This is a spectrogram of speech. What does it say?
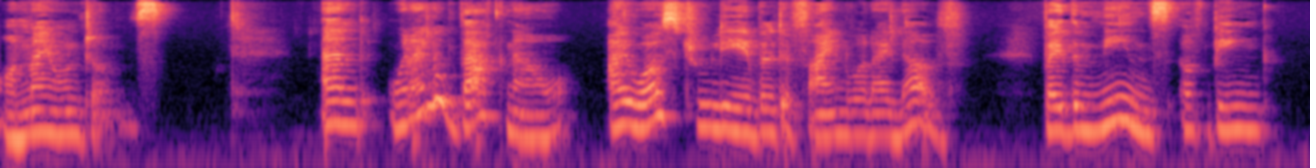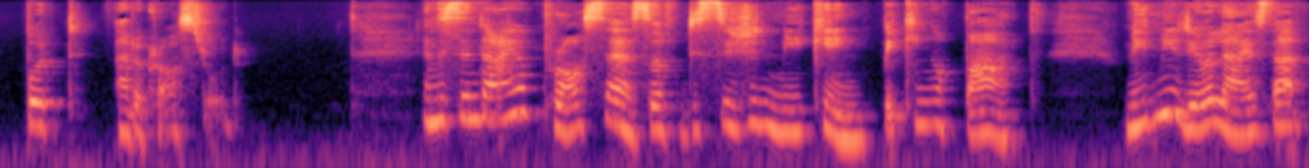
on my own terms. And when I look back now, I was truly able to find what I love by the means of being put at a crossroad. And this entire process of decision making, picking a path, made me realize that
